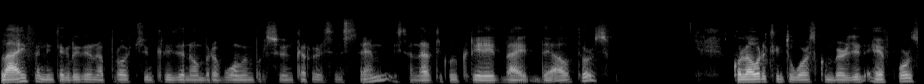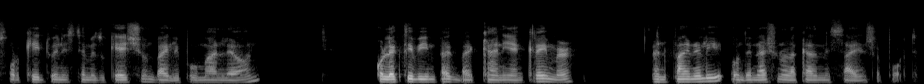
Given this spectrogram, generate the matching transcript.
Life and integrated approach to increase the number of women pursuing careers in STEM is an article created by the authors. Collaborating towards convergent efforts for K-20 STEM education by Lipuma and Leon. Collective impact by Kania and Kramer. And finally, on the National Academy Science Report.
